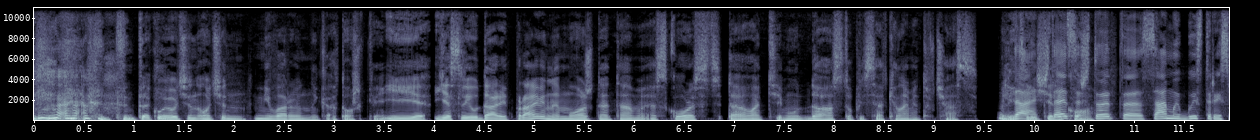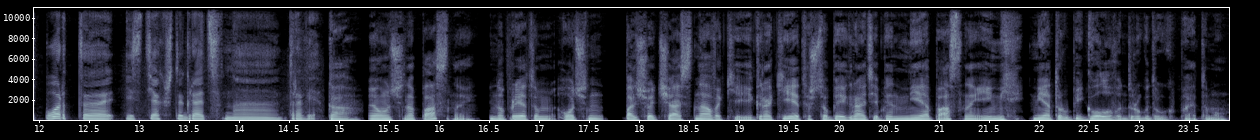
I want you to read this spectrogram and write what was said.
Такой очень-очень неваренный картошка. И если ударить правильно, можно там скорость давать ему до 150 километров в час. Да, Лететь считается, далеко. что это самый быстрый спорт э, из тех, что играется на траве. Да, и он очень опасный, но при этом очень большая часть навыки игроки это чтобы играть именно не опасно и не, не отрубить голову друг другу, поэтому.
